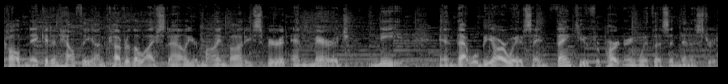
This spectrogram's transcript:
called Naked and Healthy Uncover the Lifestyle Your Mind, Body, Spirit, and Marriage Need. And that will be our way of saying thank you for partnering with us in ministry.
